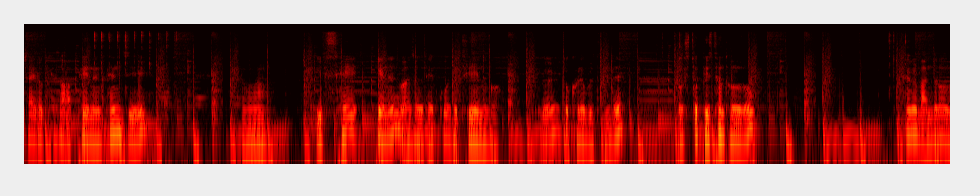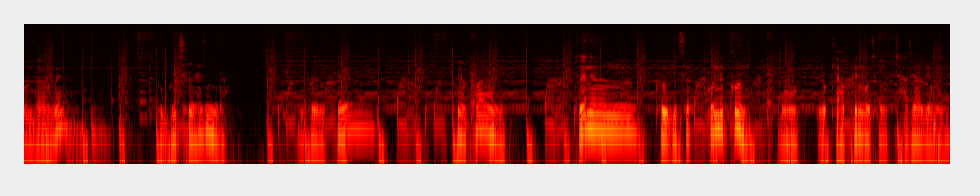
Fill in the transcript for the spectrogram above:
자 이렇게 해서 앞에 있는 펜지 어, 잎 3개는 완성이 됐고 이제 뒤에 있는 거를 또 그려볼 텐데 역시 또 비슷한 톤으로 색을 만들어 놓은 다음에 또 물칠을 해줍니다. 그래서 이렇게 그냥 편안하게. 뒤에는 그 잎새, 꽃잎은 뭐 이렇게 앞에 있는 것처럼 자세하게 뭐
